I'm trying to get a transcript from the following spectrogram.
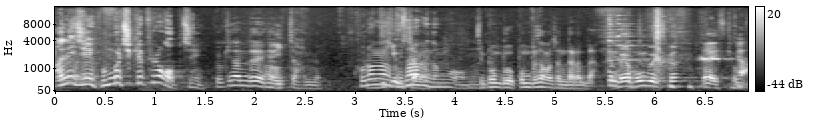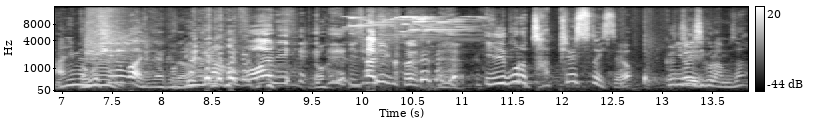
아니지 본부 지킬 필요가 없지. 그렇긴 한데 그냥 있자 한 명. 그러면 두 사람이 있잖아. 너무 없는. 지금 본부 본부 상황 전달한다. 그럼 내가 본부에 있을까? 내가 있을게. 야 아니면 너무 싫은 거 아니냐 그 사람? 뭐하니? 이상인 거. 일부러 잡힐 수도 있어요. 이런 식으로 하면서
